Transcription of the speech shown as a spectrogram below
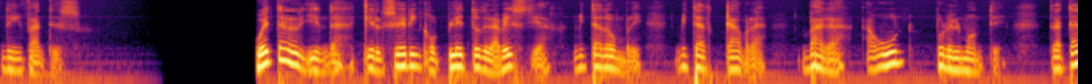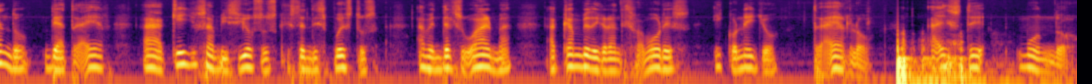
de infantes. Cuenta la leyenda que el ser incompleto de la bestia, mitad hombre, mitad cabra, vaga aún por el monte, tratando de atraer a aquellos ambiciosos que estén dispuestos a vender su alma a cambio de grandes favores y con ello traerlo a este mundo.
